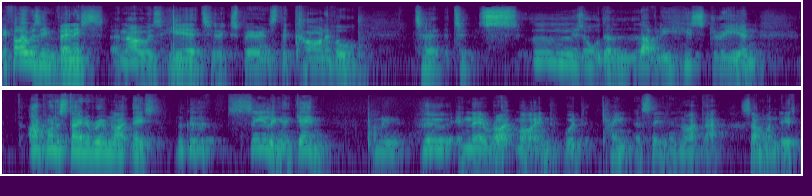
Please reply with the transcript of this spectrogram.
If I was in Venice and I was here to experience the carnival, to, to ooze all the lovely history, and I'd want to stay in a room like this. Look at the ceiling again. I mean, who in their right mind would paint a ceiling like that? Someone did,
